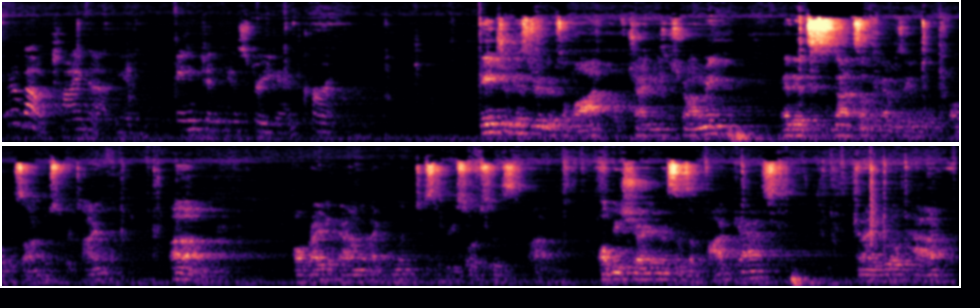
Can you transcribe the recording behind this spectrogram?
What about China in ancient history and current? Ancient history, there's a lot of Chinese astronomy, and it's not something I was able to focus on just for time. Um, I'll write it down and I can link to some resources. Um, I'll be sharing this as a podcast, and I will have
